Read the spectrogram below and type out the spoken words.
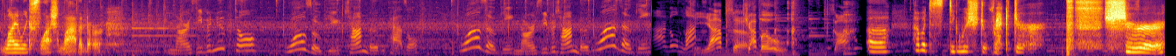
lilac slash lavender. Narzi Benuktal. Wazogi. Chan Bobi Pazzle. Wazogi. Narzi Bud- Chan Bobi. Wazogi. Yapsa. Chabo. Uh, how about distinguished director? sure.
